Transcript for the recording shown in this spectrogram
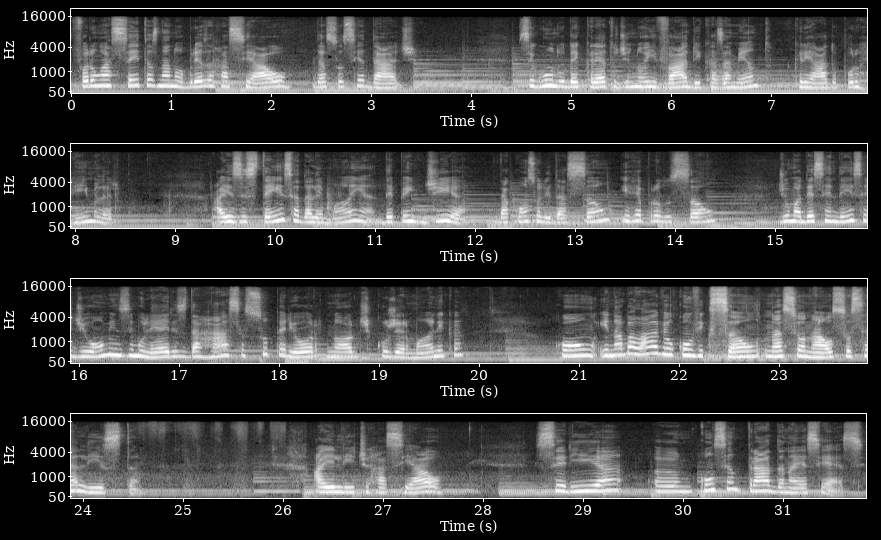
foram aceitas na nobreza racial da sociedade. Segundo o decreto de noivado e casamento, criado por Himmler, a existência da Alemanha dependia da consolidação e reprodução de uma descendência de homens e mulheres da raça superior nórdico-germânica com inabalável convicção nacional socialista a elite racial seria um, concentrada na SS.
